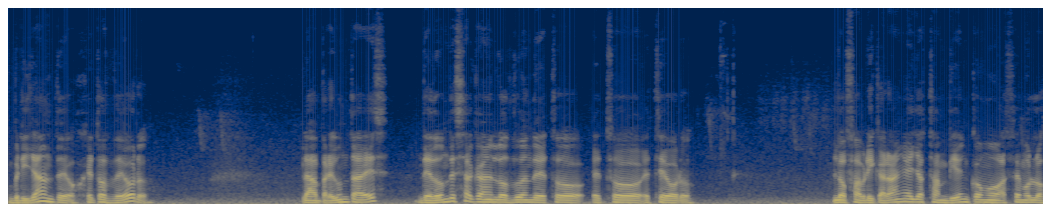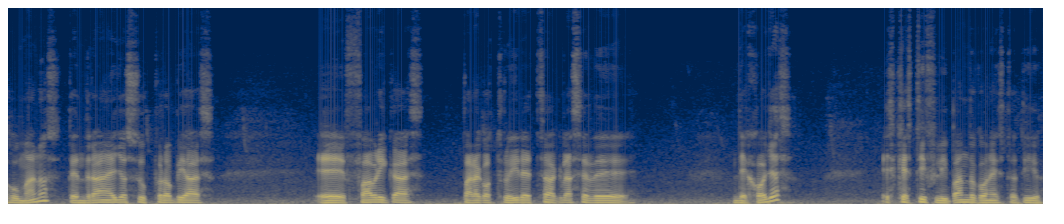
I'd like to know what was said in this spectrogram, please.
brillantes, objetos de oro. La pregunta es, ¿de dónde sacan los duendes esto, esto, este oro? ¿Lo fabricarán ellos también como hacemos los humanos? ¿Tendrán ellos sus propias eh, fábricas para construir esta clase de, de joyas? Es que estoy flipando con esto, tío.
